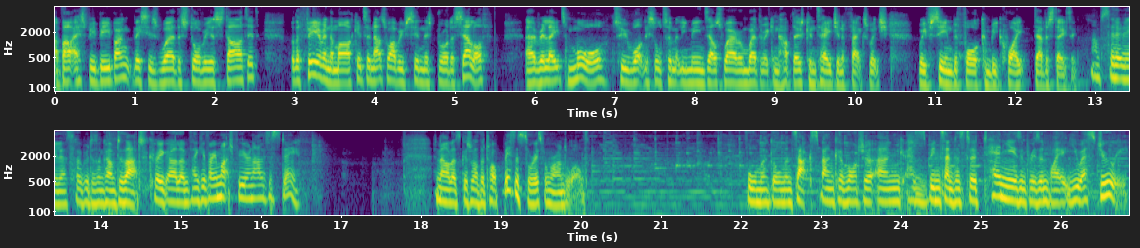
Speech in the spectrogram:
about SVB Bank. This is where the story has started. But the fear in the markets, and that's why we've seen this broader sell off, uh, relates more to what this ultimately means elsewhere and whether it can have those contagion effects, which we've seen before can be quite devastating. Absolutely. Let's hope it doesn't come to that. Craig Erlam, thank you very much for your analysis today. And now let's get to other top business stories from around the world. Former Goldman Sachs banker Roger Ng has been sentenced to 10 years in prison by a US jury.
